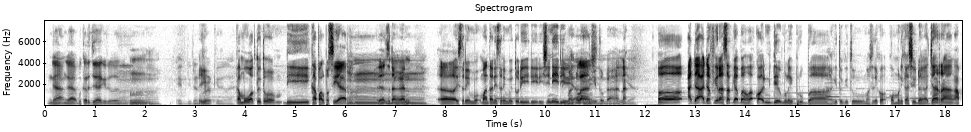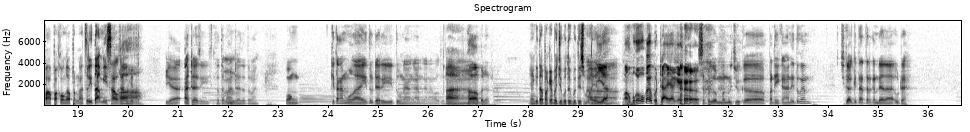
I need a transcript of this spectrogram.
nggak nggak bekerja gitu loh. Hmm. Heeh. It didn't Iya. work gitu lah. Kamu waktu itu di kapal pesiar Mm, dan sedangkan mm. eh, istrimu mantan istrimu itu di di di sini di Iya, Magelang di gitu kan. Nah, iya. Eh, ada ada firasat gak bahwa kok ini dia mulai berubah gitu-gitu? Maksudnya kok komunikasi udah gak jarang, apa-apa kok nggak pernah cerita misalkan Ah. gitu. Ya ada sih, tetap Hmm. ada teman. Wong kita kan mulai itu dari tunangan kan awal Ah. tunangan. Heeh, bener. Yang kita pakai baju putih-putih semua ya. Iya. Aku muka aku kayak bedak ya kayak. Sebelum menuju ke pernikahan itu kan juga kita terkendala udah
